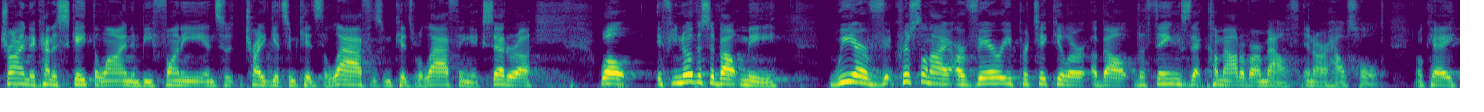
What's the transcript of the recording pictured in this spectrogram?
trying to kind of skate the line and be funny and to try to get some kids to laugh, and some kids were laughing, etc. Well, if you know this about me, we are crystal and i are very particular about the things that come out of our mouth in our household okay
